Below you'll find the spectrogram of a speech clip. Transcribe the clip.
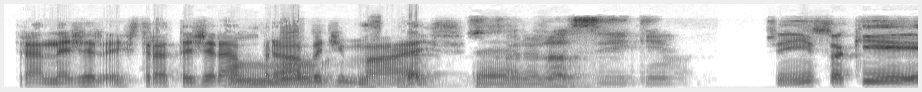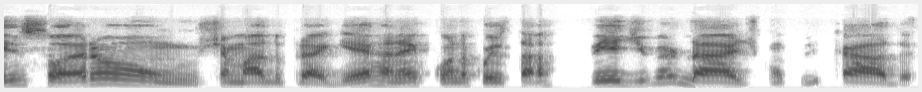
Estratégia, a estratégia era braba demais. Estratégia. era zica, hein? Sim, só que eles só eram chamados pra guerra, né, quando a coisa tava feia de verdade, complicada.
